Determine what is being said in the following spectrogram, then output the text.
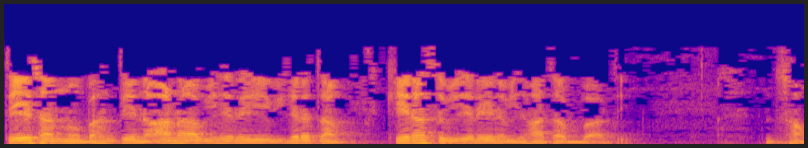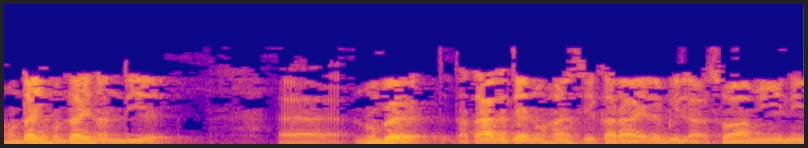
තේසන්නෝ බහන්තේ නානා විහෙරේ විහෙරතං කේනස්ස විහෙරේන විහාතබ්බාති හොඳයි හොඳයි නන්දිය නුඹ තථාගතයන් වහන්සේ කරා එළඹිලා ස්වාමීනි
